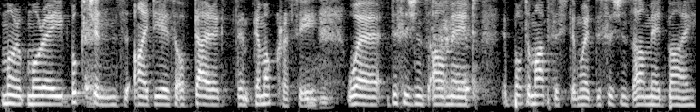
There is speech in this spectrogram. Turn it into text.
Murray Bookchin's ideas of direct de democracy, mm -hmm. where decisions are made, a bottom-up system, where decisions are made by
